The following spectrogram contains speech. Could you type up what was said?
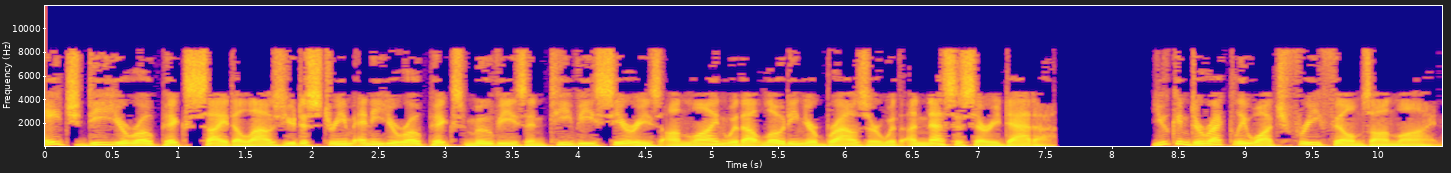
HD Europix site allows you to stream any Europix movies and TV series online without loading your browser with unnecessary data. You can directly watch free films online.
